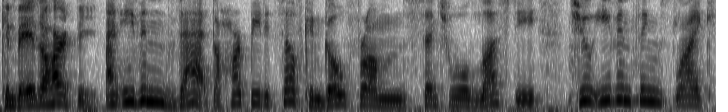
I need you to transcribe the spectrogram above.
conveys a heartbeat. and even that, the heartbeat itself can go from sensual, lusty to even things like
